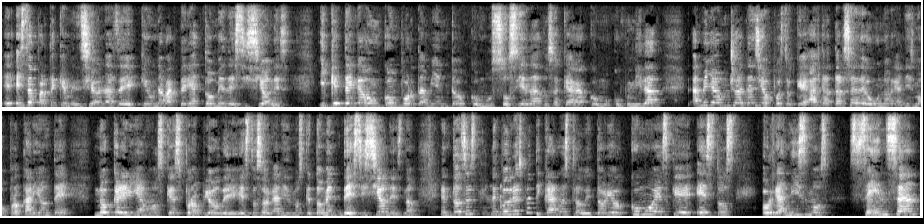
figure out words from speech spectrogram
eh, esta parte que mencionas de que una bacteria tome decisiones y que tenga un comportamiento como sociedad, o sea, que haga como comunidad. A mí me llama mucho la atención, puesto que al tratarse de un organismo procarionte, no creeríamos que es propio de estos organismos que tomen decisiones, ¿no? Entonces, ¿le podrías platicar a nuestro auditorio cómo es que estos organismos sensan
